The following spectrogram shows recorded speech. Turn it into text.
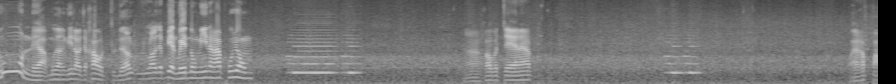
นู่นเนี่ยเมืองที่เราจะเข้าเดี๋ยวเราจะเปลี่ยนเวรตรงนี้นะครับคุณผู้ชมอ่าเข้าประแจนะครับ ไป ครับไป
